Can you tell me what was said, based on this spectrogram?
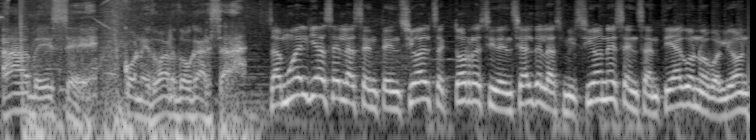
ABC con Eduardo Garza. Samuel ya se la sentenció al sector residencial de las misiones en Santiago, Nuevo León.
